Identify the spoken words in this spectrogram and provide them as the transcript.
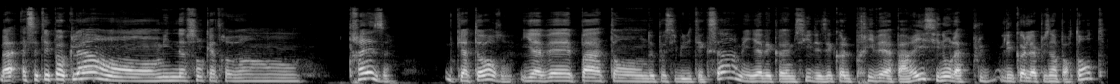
Bah, à cette époque-là, en 1993, 14, il n'y avait pas tant de possibilités que ça, mais il y avait quand même si des écoles privées à Paris. Sinon, l'école la, plus importante,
